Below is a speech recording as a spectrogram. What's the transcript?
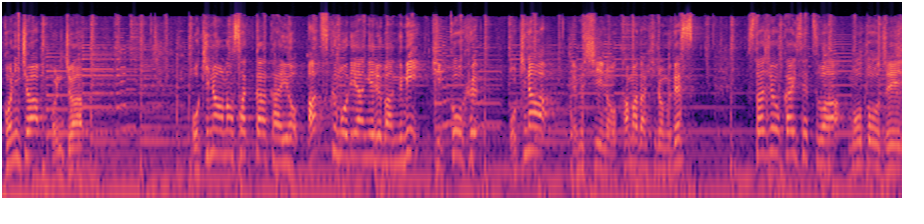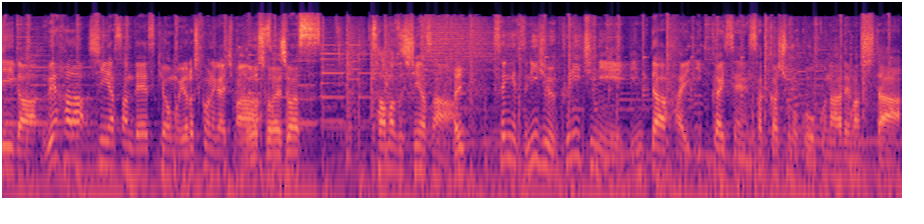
こんにちは。こんにちは。沖縄のサッカー界を熱く盛り上げる番組キックオフ沖縄。MC の鎌田博夢です。スタジオ解説は元 J リーガー上原慎也さんです。今日もよろしくお願いします。よろしくお願いします。さあまず慎也さん、はい。先月29日にインターハイ1回戦サッカー種目行われました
